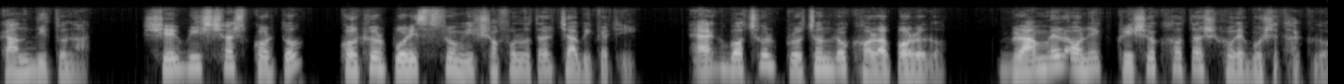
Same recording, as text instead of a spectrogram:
কান দিত না। সে বিশ্বাস করত কঠোর পরিশ্রমী সফলতার চাবিকাঠি। এক বছর প্রচণ্ড খরা পড়ল। গ্রামের অনেক কৃষক হতাশ হয়ে বসে থাকল।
